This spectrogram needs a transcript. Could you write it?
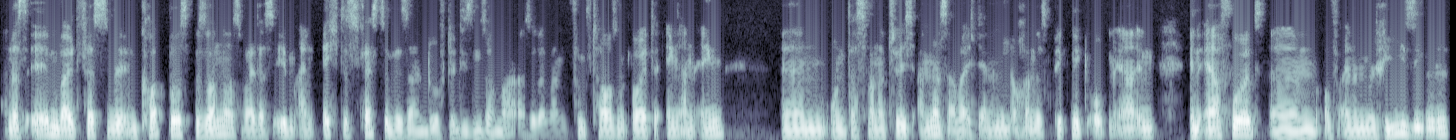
an das Elbenwald Festival in Cottbus, besonders weil das eben ein echtes Festival sein durfte diesen Sommer. Also da waren 5000 Leute eng an eng ähm, und das war natürlich anders, aber ich erinnere mich auch an das Picknick Open Air in, in Erfurt ähm, auf einem riesigen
